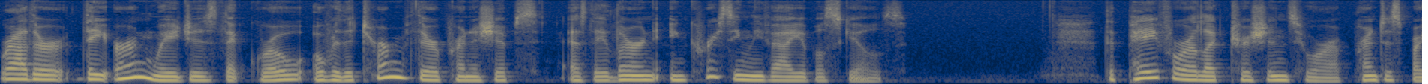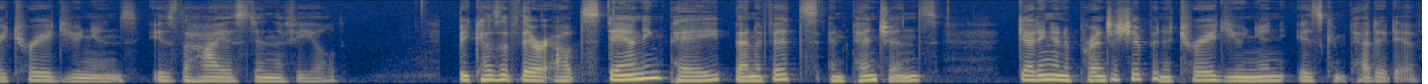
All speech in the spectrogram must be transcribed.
Rather, they earn wages that grow over the term of their apprenticeships as they learn increasingly valuable skills. The pay for electricians who are apprenticed by trade unions is the highest in the field. Because of their outstanding pay, benefits, and pensions, Getting an apprenticeship in a trade union is competitive.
